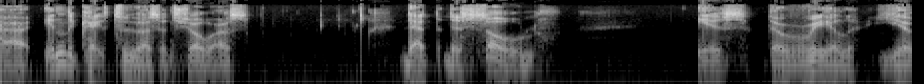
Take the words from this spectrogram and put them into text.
uh, indicate to us and show us that the soul is the real you.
